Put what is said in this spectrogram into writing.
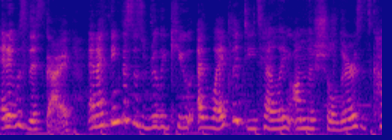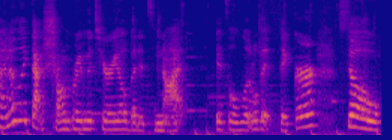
And it was this guy. And I think this is really cute. I like the detailing on the shoulders. It's kind of like that chambray material, but it's not it's a little bit thicker. So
